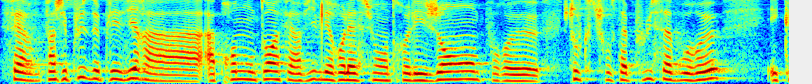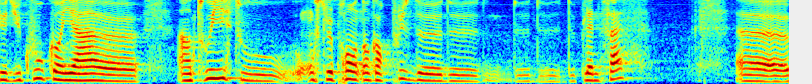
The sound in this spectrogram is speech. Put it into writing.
faire. Enfin, j'ai plus de plaisir à, prendre mon temps, à faire vivre les relations entre les gens. Pour, euh, je trouve que je trouve ça plus savoureux et que du coup, quand il y a euh, un twist où on se le prend encore plus de, de, de, pleine face, euh,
